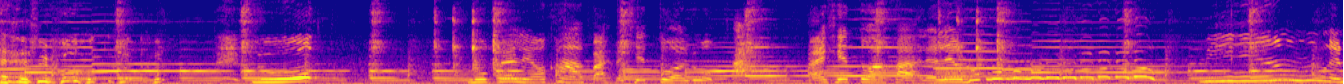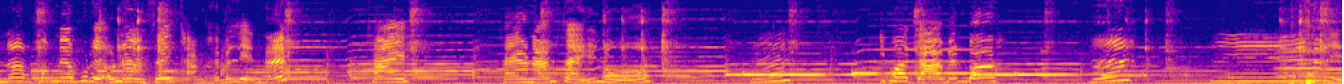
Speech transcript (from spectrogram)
ลูก ลูก ลูกได้แล้วค่ะ ไปไปเช็ดตัวลูก ไปเช็ดตัวค่ะ เร็วๆลูกลูกลูกลูกลูกมีมเล่นน้ำข้างแน่ผู้ใดเอาน้ำใส่ถังให้มันเล่นฮะใคร ใครเอาน้ำใส่ให้หนูหืมอีพ่อจ๋าเป็นบ่ฮะนี่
